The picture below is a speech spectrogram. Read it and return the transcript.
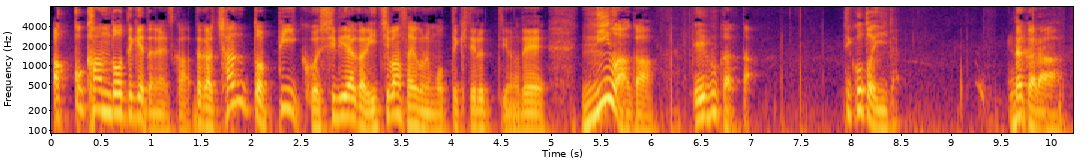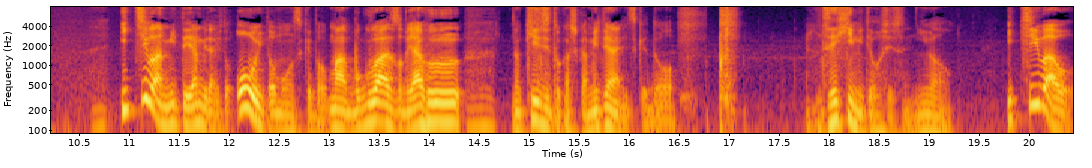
あっこ感動的やったじゃないですか。だからちゃんとピークを知り上がり一番最後に持ってきてるっていうので、2話がエグかった。ってことを言いたい。だから、1話見てやめた人多いと思うんですけど、まあ僕はそのヤフーの記事とかしか見てないですけど、ぜひ見てほしいですね、2話を。1話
